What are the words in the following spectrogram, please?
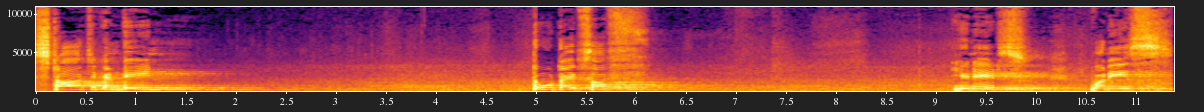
Starch contain two types of units. One is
